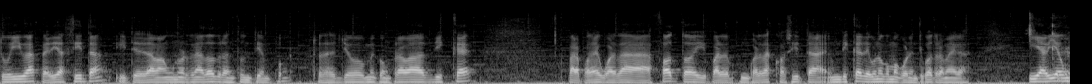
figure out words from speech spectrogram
Tú ibas, pedías cita y te daban un ordenador durante un tiempo. Entonces yo me compraba disquetes para poder guardar fotos y para guardar cositas. Un disquete de 1,44 megas. Y había un,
